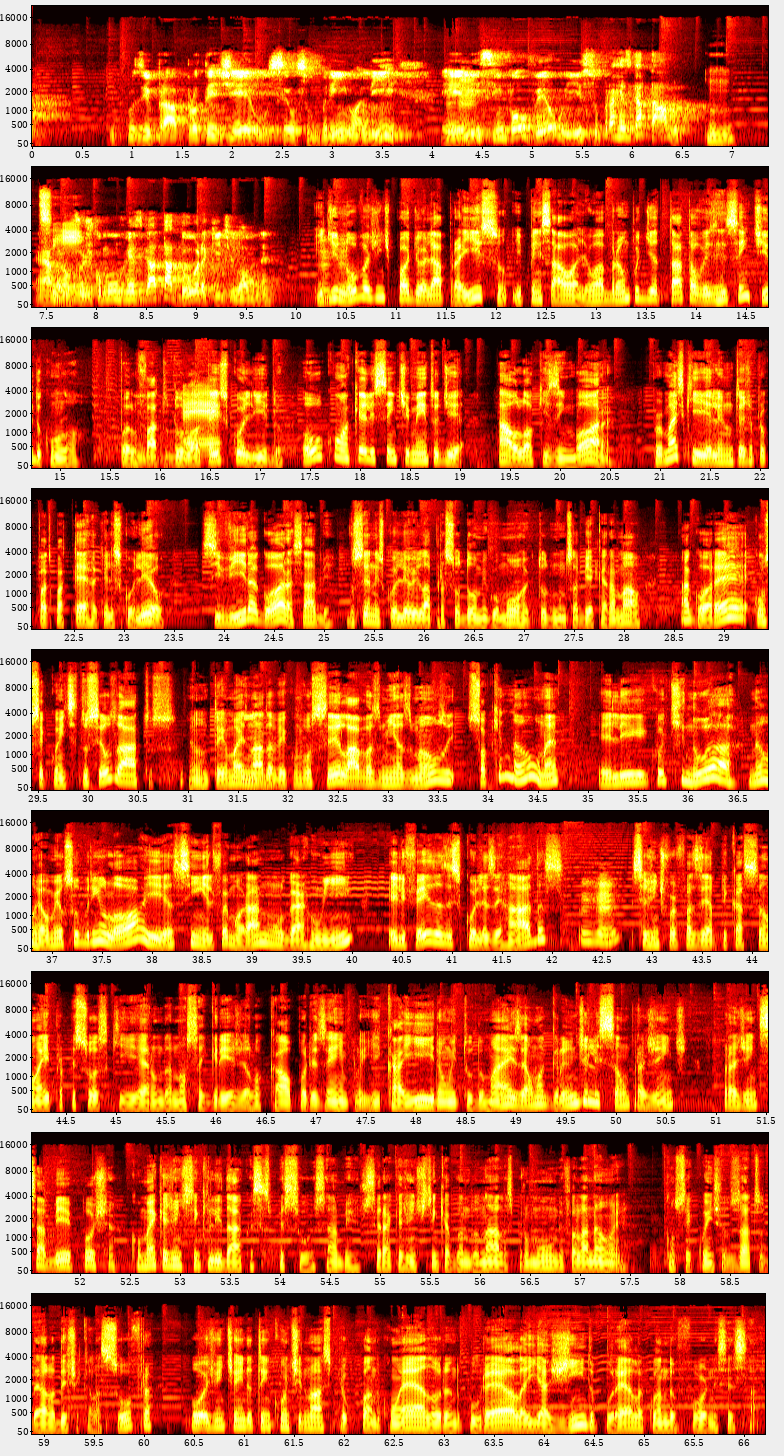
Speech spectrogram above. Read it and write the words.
inclusive para proteger o seu sobrinho ali, uhum. ele se envolveu isso para resgatá-lo. Uhum. É, Abraão surge como um resgatador aqui de Ló, né? E de novo a gente pode olhar para isso e pensar, olha, o Abraão podia estar tá, talvez ressentido com o Ló, pelo hum. fato do é. Ló ter escolhido, ou com aquele sentimento de, ah, o Ló quis ir embora, por mais que ele não esteja preocupado com a terra que ele escolheu, se vira agora, sabe? Você não escolheu ir lá para Sodoma e Gomorra, que todo mundo sabia que era mal? Agora é consequência dos seus atos. Eu não tenho mais nada a ver com você, lavo as minhas mãos. Só que não, né? Ele continua. Não, é o meu sobrinho Ló, e assim, ele foi morar num lugar ruim. Ele fez as escolhas erradas. Uhum. Se a gente for fazer aplicação aí para pessoas que eram da nossa igreja local, por exemplo, e caíram e tudo mais, é uma grande lição pra gente pra gente saber, poxa, como é que a gente tem que lidar com essas pessoas, sabe? Será que a gente tem que abandoná-las pro mundo e falar, não, é consequência dos atos dela, deixa que ela sofra? Ou a gente ainda tem que continuar se preocupando com ela, orando por ela e agindo por ela quando for necessário?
